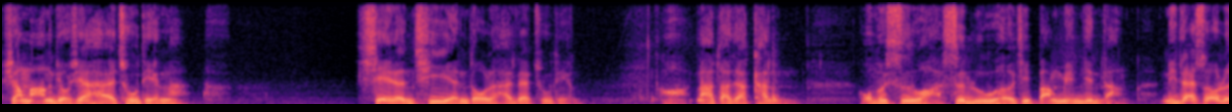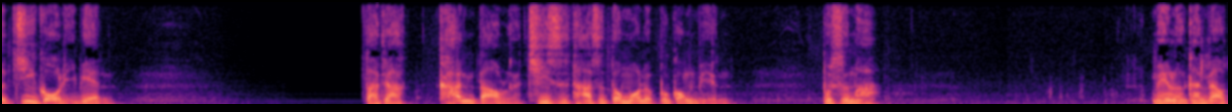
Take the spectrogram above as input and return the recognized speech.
像马英九现在还在出庭啊，卸任七年多了还在出庭，啊，那大家看我们司法是如何去帮民进党？你在所有的机构里面，大家看到了，其实他是多么的不公平，不是吗？没有人看到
